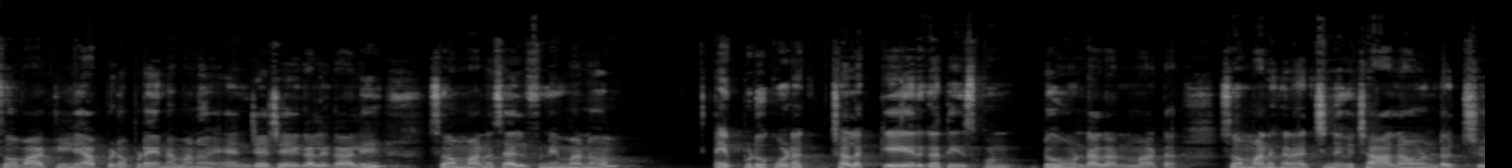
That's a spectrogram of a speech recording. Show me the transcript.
సో వాటిని అప్పుడప్పుడైనా మనం ఎంజాయ్ చేయగలగాలి. సో మన సెల్ఫ్ని మనం ఎప్పుడూ కూడా చాలా కేర్గా తీసుకుంటూ ఉండాలన్నమాట. సో మనకు నచ్చినవి చాలా ఉండొచ్చు.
